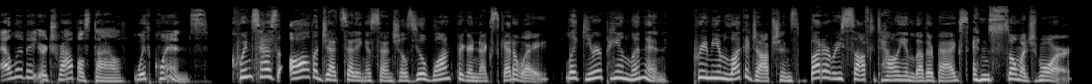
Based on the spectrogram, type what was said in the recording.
Elevate your travel style with Quince. Quince has all the jet setting essentials you'll want for your next getaway, like European linen, premium luggage options, buttery soft Italian leather bags, and so much more.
